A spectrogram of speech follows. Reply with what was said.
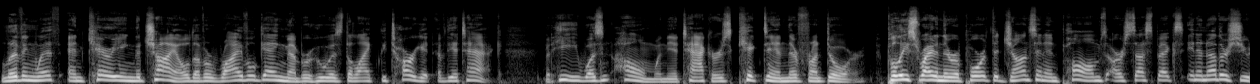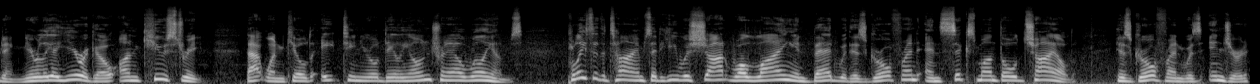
living with and carrying the child of a rival gang member who was the likely target of the attack. But he wasn't home when the attackers kicked in their front door. Police write in their report that Johnson and Palms are suspects in another shooting nearly a year ago on Q Street. That one killed 18 year old DeLeon Trinell Williams. Police at the time said he was shot while lying in bed with his girlfriend and six month old child. His girlfriend was injured,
